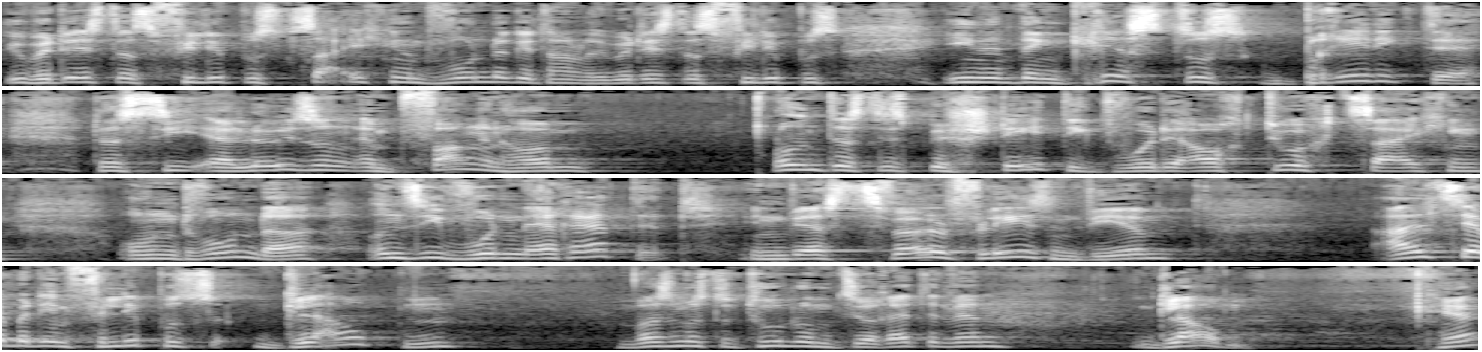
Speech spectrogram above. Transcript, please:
über das, dass Philippus Zeichen und Wunder getan hat, über das, dass Philippus ihnen den Christus predigte, dass sie Erlösung empfangen haben und dass das bestätigt wurde auch durch Zeichen und Wunder und sie wurden errettet. In Vers 12 lesen wir, als sie aber dem Philippus glaubten, was musst du tun, um zu errettet werden? Glauben. Ja?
